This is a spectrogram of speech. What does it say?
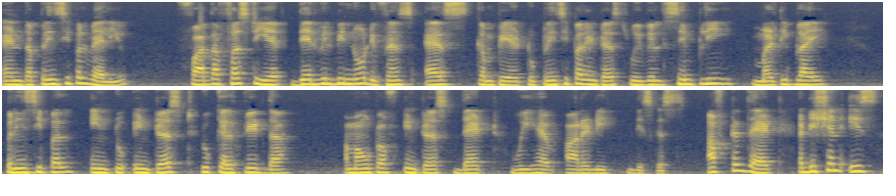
and the principal value, for the first year, there will be no difference as compared to principal interest. We will simply multiply principal into interest to calculate the amount of interest that we have already discussed. After that, addition is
